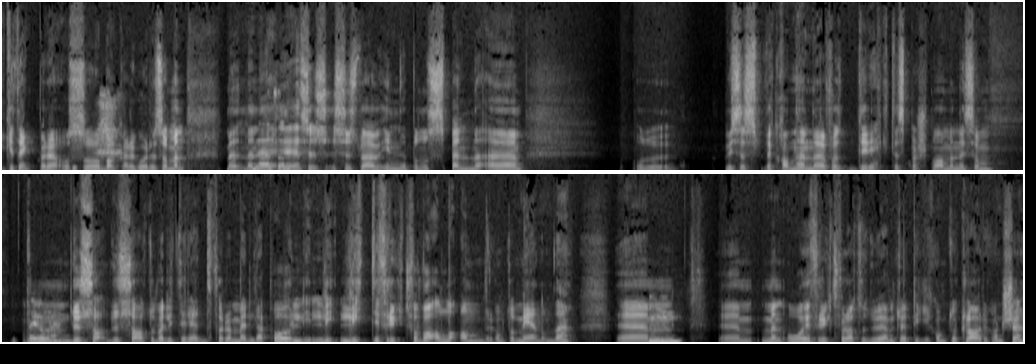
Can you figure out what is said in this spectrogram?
ikke tenk på det, og så banker det av gårde. Så, men men, men Det er jeg, syns du er inne på noe spennende. Uh, og hvis jeg, det kan hende jeg får direkte spørsmål, men liksom Det gjorde jeg. Mm, Du sa, du sa at du var litt redd for å melde deg på, li, li- litt i frykt for hva alle andre kom til å mene om det. Um, um, men òg i frykt for at du eventuelt ikke kom til å klare, kanskje.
